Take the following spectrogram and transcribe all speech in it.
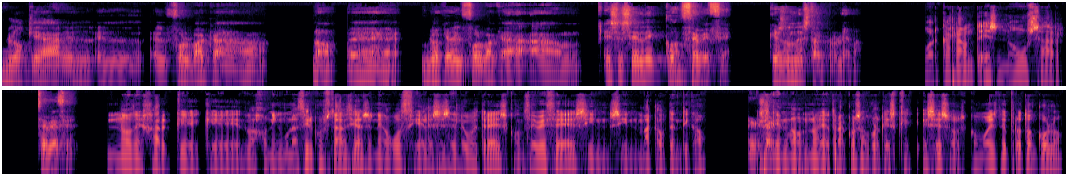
bloquear el, el- el fallback a. No, eh, bloquear el fallback a, a SSL con CBC, que es donde está el problema. Workaround es no usar, CBC. no dejar que, que bajo ninguna circunstancia se negocie el SSLv3 con CBC sin, sin MAC autenticado. Es que no, no hay otra cosa, porque es que es eso, es como es de protocolo,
